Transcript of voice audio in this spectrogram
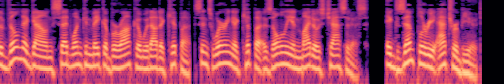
The Vilna Gaon said one can make a baraka without a kippah, since wearing a kippah is only an mitos chassidus exemplary attribute.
